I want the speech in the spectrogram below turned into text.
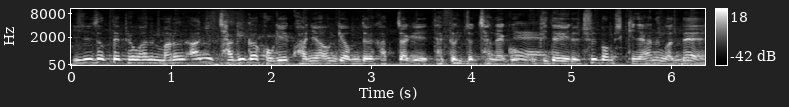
이준석 대표가 하는 말은 아니 자기가 거기에 관여한 게 없는데 왜 갑자기 대표 쫓아내고 네. 비대위를 출범시키냐 하는 건데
